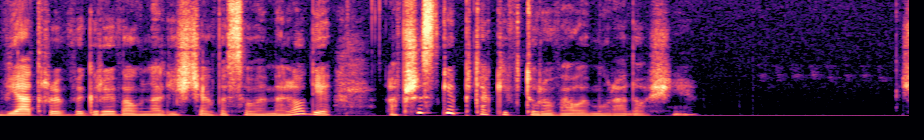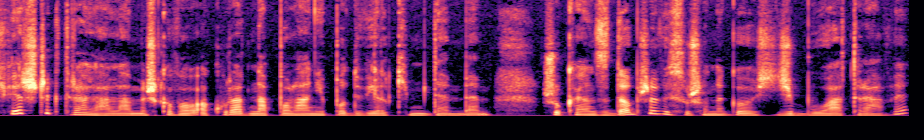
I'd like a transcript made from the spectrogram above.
Wiatr wygrywał na liściach wesołe melodie, a wszystkie ptaki wtórowały mu radośnie. Świerszczyk tralala myszkował akurat na polanie pod wielkim dębem, szukając dobrze wysuszonego źdźbła trawy,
